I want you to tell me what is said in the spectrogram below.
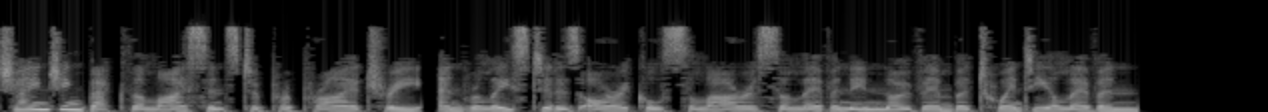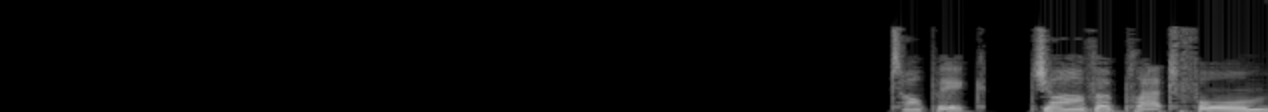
changing back the license to proprietary, and released it as Oracle Solaris 11 in November 2011. Topic: Java platform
